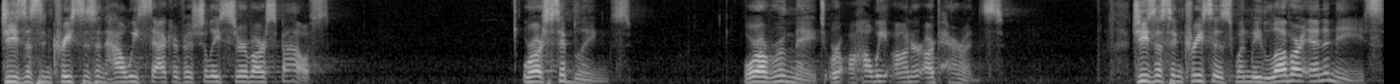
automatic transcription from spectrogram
Jesus increases in how we sacrificially serve our spouse or our siblings or our roommate or how we honor our parents. Jesus increases when we love our enemies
